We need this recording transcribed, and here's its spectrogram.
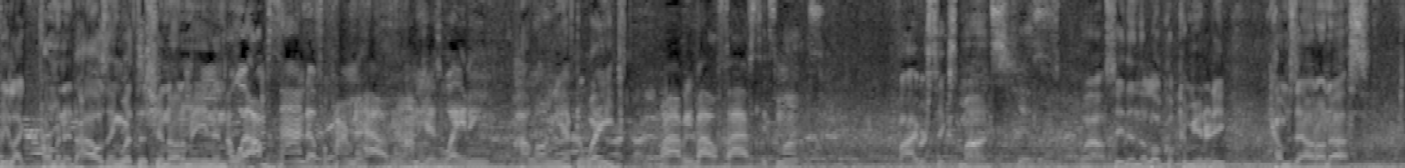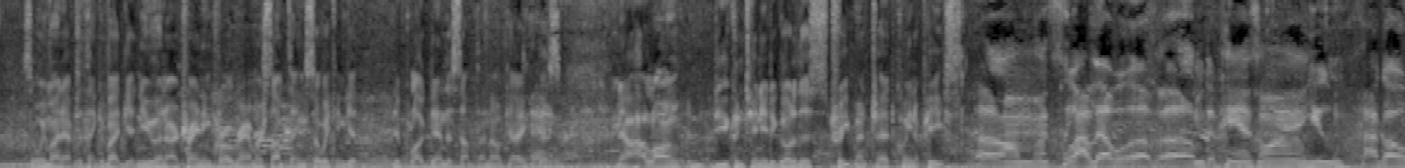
be like permanent housing with us. You know what I mean? And Well, I'm signed up for permanent housing. I'm just waiting. how long you have to wait? Probably about five, six months. Five or six months. Yes. Wow. See, then the local community comes down on us. So we might have to think about getting you in our training program or something, so we can get you plugged into something. Okay? 'Cause- now, how long do you continue to go to this treatment at Queen of Peace? Um, until I level up, um, depends on you. I go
